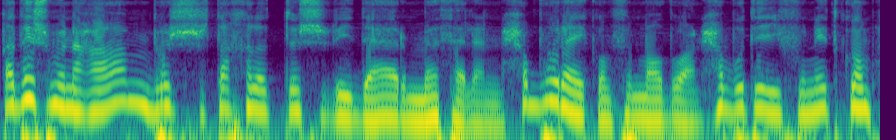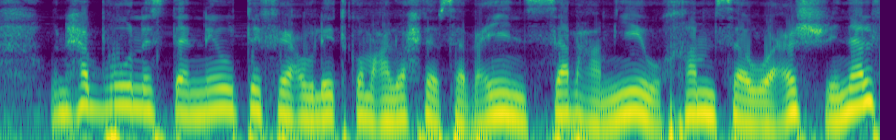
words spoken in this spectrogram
قداش من عام باش تخلط تشري دار مثلا. نحبوا رأيكم في الموضوع. نحبوا تليفوناتكم ونحبوا نستناو تفاعلاتكم على 71 725 ألف.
